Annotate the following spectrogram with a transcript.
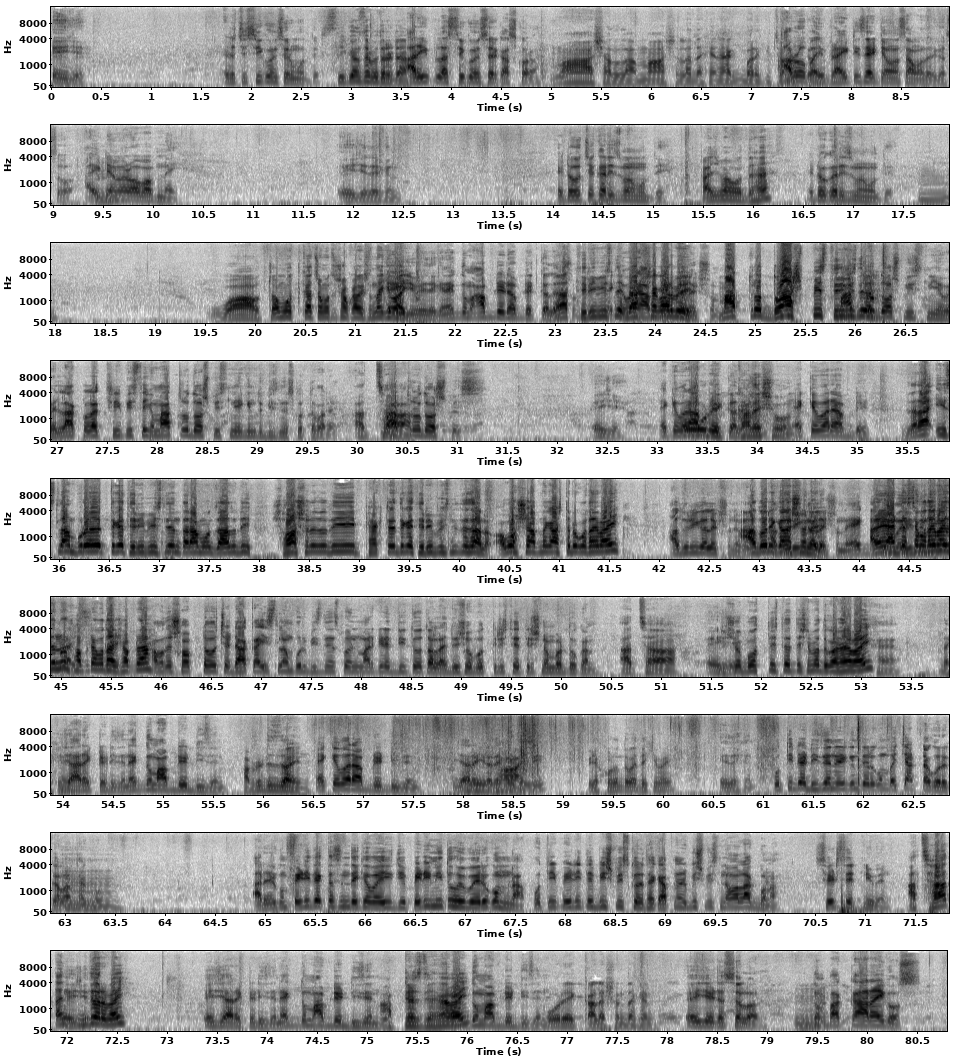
এই যে। এটা হচ্ছে সিকোয়েন্সের মধ্যে। সিকোয়েন্সের ভিতরে এটা? আর ই প্লাস সিকোয়েন্সের কাজ করা। মাশাআল্লাহ মাশাআল্লাহ দেখেন একবারে কি আরও ভাই ভ্যারাইটিস আইটেম আছে আমাদের কাছে। আইটেমের অভাব নাই। এই যে দেখেন। এটা হচ্ছে কারিজমার মধ্যে। কাজমার মধ্যে হ্যাঁ? এটাও কারিজমার মধ্যে। ওয়াও চমৎকার চমৎকার সব কালেকশন নাকি ভাই? ভাই দেখেন একদম update update collection three piece নিয়ে ব্যবসা করবে? মাত্র 10 পিস থ্রি পিস মাত্র 10 পিস নিয়ে ভাই লাখ লাখ 3 পিস থেকে মাত্র 10 পিস নিয়ে কিন্তু বিজনেস করতে পারে। আচ্ছা। মাত্র 10 পিস এই যে একেবারে আপডেট কালেকশন একেবারে আপডেট যারা ইসলামপুরের থেকে থ্রি পিস নেন তারা যারা যদি সরাসরি যদি ফ্যাক্টরি থেকে থ্রি পিস নিতে চান অবশ্যই আপনাকে আসতে হবে কোথায় ভাই? আদুরি কালেকশনে আদরি কালেকশনে আরে অ্যাড্রেসটা কোথায় ভাই জানো সবটা কোথায়? সবটা আমাদের শপটা হচ্ছে ঢাকা ইসলামপুর বিজনেস পয়েন্ট মার্কেটের দ্বিতীয় তলায় দুশো বত্রিশ তেত্রিশ নম্বর দোকান। আচ্ছা এই যে। দুশো বত্রিশ তেত্রিশ নম্বর দোকান হ্যাঁ ভাই? হ্যাঁ। দেখেন। এই যে আরেকটা ডিজাইন একদম আপডেট ডিজাইন আপডেট ডিজাইন একেবারে আপডেট ডিজাইন এই যে আরেকটা ওরে এটা করুন তো ভাই দেখি ভাই। এই দেখেন প্রতিটা ডিজাইনের কিন্তু এরকম ভাই চারটা করে কালার থাকবে। আর এরকম পেডি দেখতেছেন দেখে ভাই যে পেডি নিতে হইব এরকম না। প্রতি পেডিতে বিশ পিস করে থাকে আপনার বিশ পিস নেওয়া লাগবে না। সেট সেট নেবেন। আচ্ছা তাই নিতে পারে ভাই? এই যে আরেকটা ডিজাইন একদম আপডেট ডিজাইন আপডেট দেন হ্যাঁ ভাই? একদম আপডেট ডিজাইন। ওরে কালেকশন দেখেন। এই যে এটা সেলর একদম পাক্কা আড়াই গজ।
